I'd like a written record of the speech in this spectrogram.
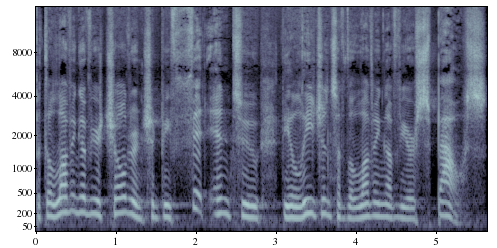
But the loving of your children should be fit into the allegiance of the loving of your spouse,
